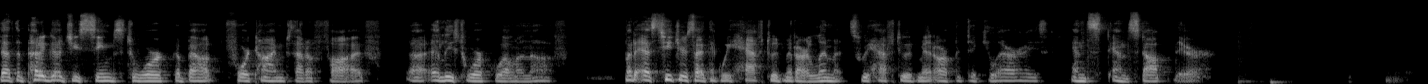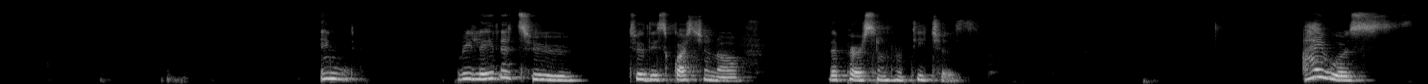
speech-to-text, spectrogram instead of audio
that the pedagogy seems to work about four times out of five, uh, at least work well enough. But as teachers, I think we have to admit our limits. We have to admit our particularities and, and stop there. And related to, to this question of the person who teaches, I was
